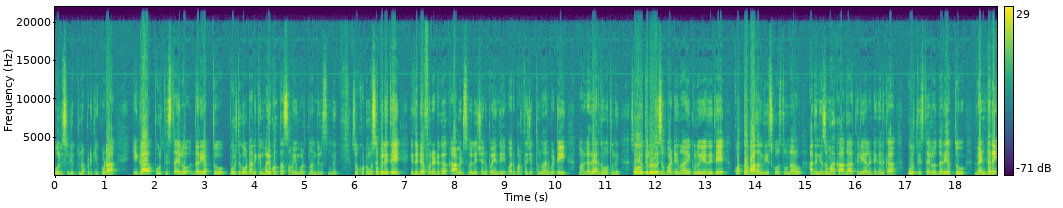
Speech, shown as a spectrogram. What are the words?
పోలీసులు చెప్తున్నప్పటికీ కూడా ఇంకా పూర్తి స్థాయిలో దర్యాప్తు పూర్తి కావడానికి మరికొంత సమయం పడుతుందని తెలుస్తుంది. సో కుటుంబ సభ్యులైతే ఇది డెఫినెట్గా కామెంట్స్ వల్లే చనిపోయింది. వారి భర్త చెప్తున్న దాన్ని బట్టి మనకు అదే అర్థమవుతుంది. సో తెలుగుదేశం పార్టీ నాయకులు ఏదైతే కొత్త వాదన తీసుకొస్తున్నారో అది నిజమా కాదా తెలియాలంటే కనుక పూర్తి స్థాయిలో దర్యాప్తు వెంటనే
